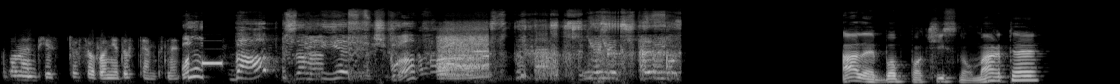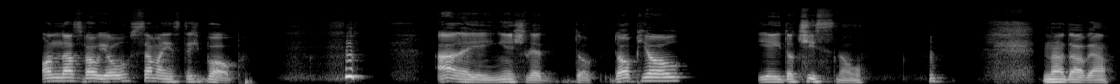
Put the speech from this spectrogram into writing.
Abonent jest czasowo niedostępny. Bob? Sama jesteś, cztery... Ale Bob pocisnął Martę. On nazwał ją Sama jesteś Bob. Ale jej nieźle do, dopiął i jej docisnął. no dobra,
